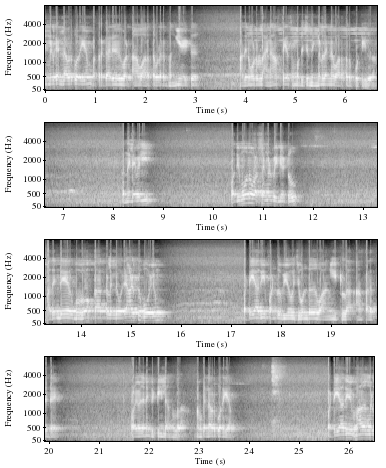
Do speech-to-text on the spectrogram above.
നിങ്ങൾക്ക് എല്ലാവർക്കും അറിയാം പത്രക്കാർ ആ വാർത്ത വളരെ ഭംഗിയായിട്ട് അതിനോടുള്ള അനാസ്ഥയെ സംബന്ധിച്ച് നിങ്ങൾ തന്നെ വാർത്ത റിപ്പോർട്ട് ചെയ്തതാണ്. നിലവിൽ പതിമൂന്ന് വർഷങ്ങൾ പിന്നിട്ടു അതിന്റെ ഉപഭോക്താക്കളിൽ ഒരാൾക്ക് പോലും പട്ടികാതി ഫണ്ട് ഉപയോഗിച്ചുകൊണ്ട് വാങ്ങിയിട്ടുള്ള ആ സ്ഥലത്തിന്റെ പ്രയോജനം കിട്ടിയില്ല എന്നുള്ളതാണ്. നമുക്ക് എല്ലാവർക്കും അറിയാം. പട്ടികാതി വിഭാഗങ്ങൾ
